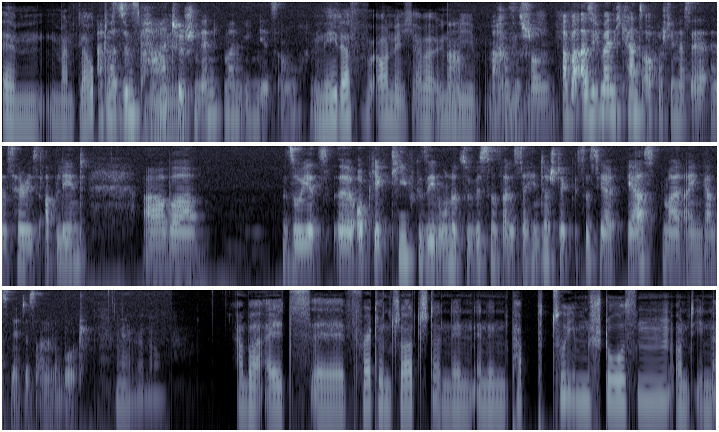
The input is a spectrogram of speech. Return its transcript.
ähm, man glaubt, aber sympathisch nennt man ihn jetzt auch nicht. Nee, das ist auch nicht, aber irgendwie. Ah, ach, es ist schon. Aber also ich meine, ich kann es auch verstehen, dass er dass Harry es ablehnt. Aber so jetzt äh, objektiv gesehen, ohne zu wissen, was alles dahinter steckt, ist es ja erstmal ein ganz nettes Angebot. Ja, genau. Aber als äh, Fred und George dann den, in den Pub zu ihm stoßen und ihn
